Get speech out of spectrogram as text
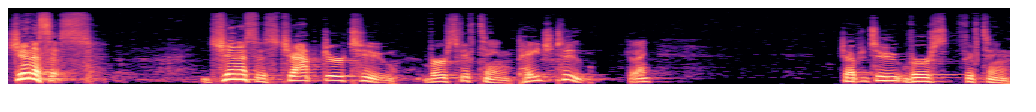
Genesis. Genesis chapter 2, verse 15, page 2. Okay chapter 2, verse 15.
